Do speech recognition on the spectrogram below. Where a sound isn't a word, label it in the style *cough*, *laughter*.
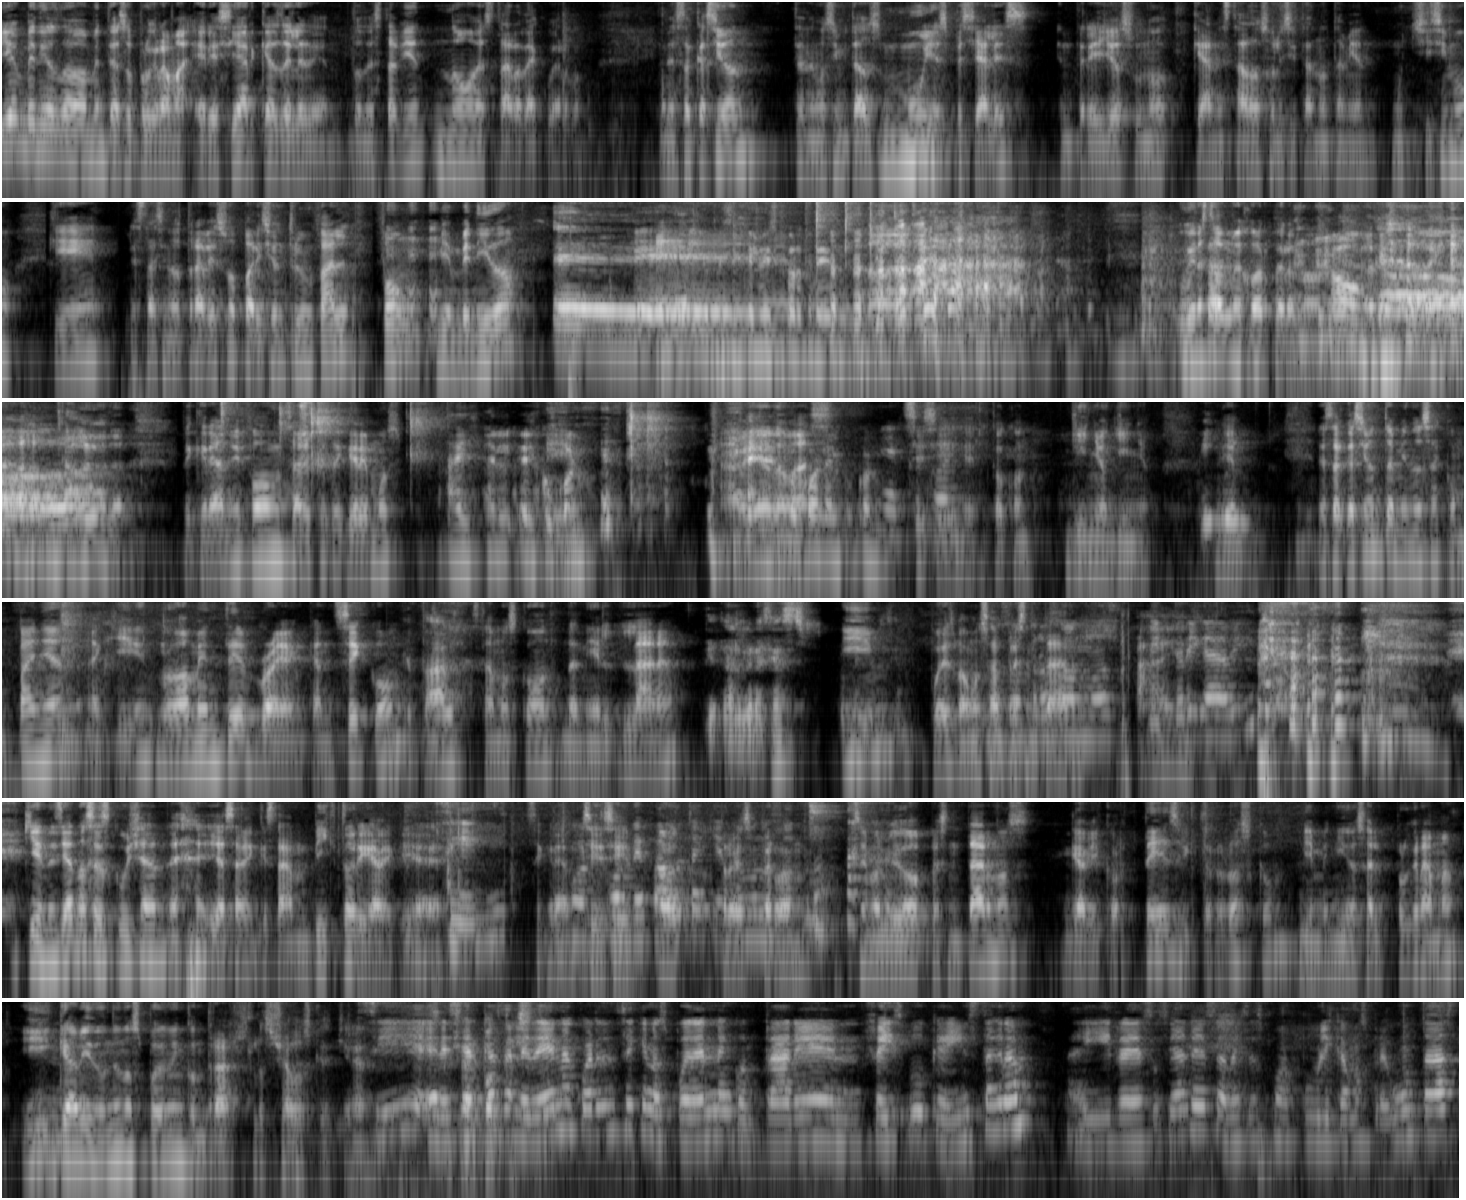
Bienvenidos nuevamente a su programa Heresiarcas del Edén, donde está bien no estar de acuerdo. En esta ocasión tenemos invitados muy especiales, entre ellos uno que han estado solicitando también muchísimo, que está haciendo otra vez su aparición triunfal. Fon, *laughs* bienvenido. Eh, yo pensé que Luis Cortés. *laughs* No. Hubiera estado mejor, pero no. No. *laughs* Te creas, mi Fon, sabes que te queremos. Ay, el, el cocón. A ver, El nomás. cocón, el cocón. Sí, sí, el cocón. Guiño, guiño. Bien. En esta ocasión también nos acompañan aquí nuevamente Brian Canseco. ¿Qué tal? Estamos con Daniel Lara. ¿Qué tal? Gracias. Y pues vamos a Nosotros presentar somos. Víctor y Gaby. *laughs* quienes ya nos escuchan, *laughs* ya saben que están Víctor y Gaby. que ya Sí. se crean. Por- sí, por sí. default, aquí Otra vez, perdón. nosotros. Se me olvidó presentarnos. Gaby Cortés, Víctor Orozco, bienvenidos al programa. Y. Gaby, ¿dónde nos pueden encontrar los chavos que quieran? Sí, el Heresiarcas del? Edén. Acuérdense que nos pueden encontrar en Facebook e Instagram. Ahí redes sociales. A veces pu- publicamos preguntas.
